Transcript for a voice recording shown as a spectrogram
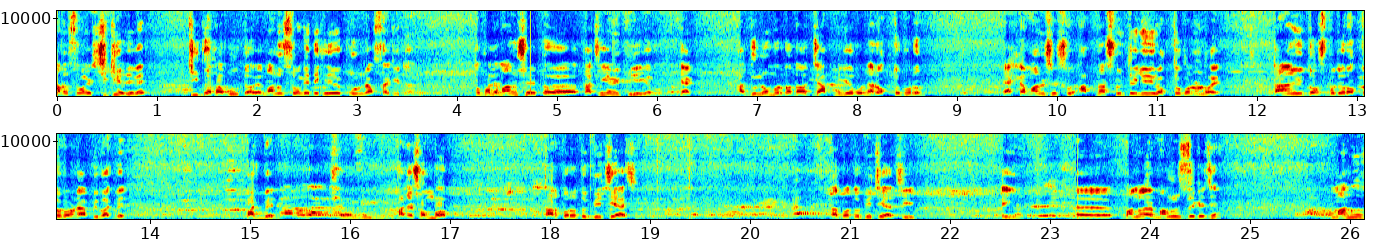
মানুষ তোমাকে শিখিয়ে দেবে কি কথা বলতে হবে, মানুষ তোমাকে দেখিয়ে দেবে কোন রাস্তায় যেতে হবে। তো ফলে মানুষের কাছেই আমি ফিরে যাব এক আর দু নম্বর কথা হচ্ছে, আপনি যে বললেন রক্তক্ষরণ। একটা মানুষের আপনার শরীর থেকে যদি রক্তক্ষরণ হয়, তা না যদি দশ বছর রক্তক্ষরণ হয়, আপনি বাঁচবেন? বাঁচবেন? আচ্ছা সম্ভব? তারপরও তো বেঁচে আছি। তারপর তো বেঁচে আছি। এটাই বাংলার মানুষ দেখেছে, মানুষ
